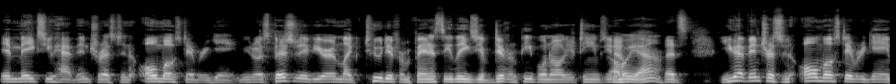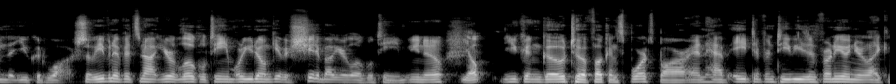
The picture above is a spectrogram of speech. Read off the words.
it makes you have interest in almost every game. You know, especially if you're in like two different fantasy leagues, you have different people in all your teams. You know, oh yeah. that's you have interest in almost every game that you could watch. So even if it's not your local team or you don't give a shit about your local team, you know, Yep. you can go to a fucking sports bar and have eight different TVs in front of you, and you're like,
